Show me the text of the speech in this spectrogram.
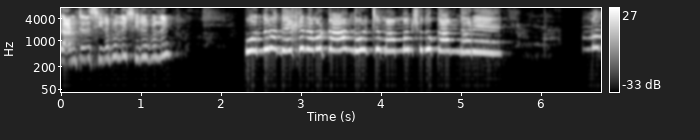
কান টেনে ছিঁড়ে ফেলি ছিঁড়ে ফেলি। বন্ধুরা, দেখেন আমার কান ধরছে, মাম্মাম শুধু কান ধরে। মাম্মাম,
